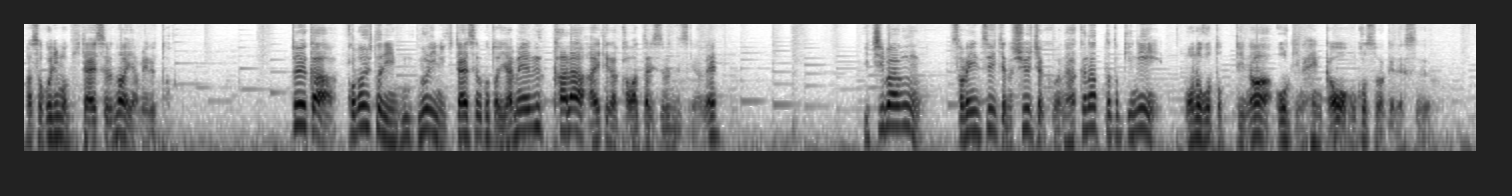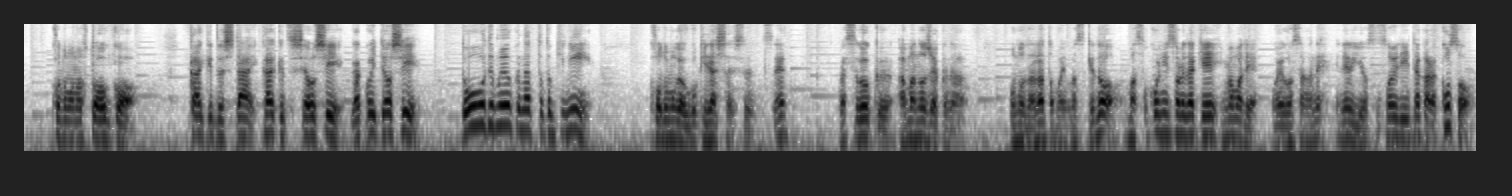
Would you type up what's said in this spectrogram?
まあ、そこにも期待するのはやめると。というかこの人に無理に期待することをやめるから相手が変わったりするんですけどね。一番それについての執着がなくなった時に物事っていうのは大きな変化を起こすわけです。子供の不登校解決したい解決してほしい学校行ってほしいどうでもよくなった時に子供が動き出したりするんですね。まあ、すごく天の弱なものだなと思いますけど、まあ、そこにそれだけ今まで親御さんがねエネルギーを注いでいたからこそ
